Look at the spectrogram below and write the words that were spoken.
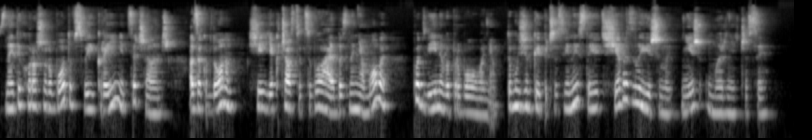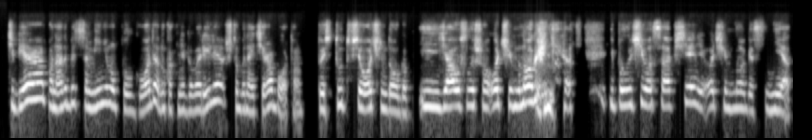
Знайти хорошу роботу в своїй країні це челендж, а за кордоном, ще як часто це буває без знання мови, подвійне випробовування. Тому жінки під час війни стають ще вразливішими, ніж у мирні часи. Тебе понадобится минимум полгода, ну, как мне говорили, чтобы найти работу. То есть тут все очень долго. И я услышала очень много «нет», и получила сообщений очень много с «нет».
